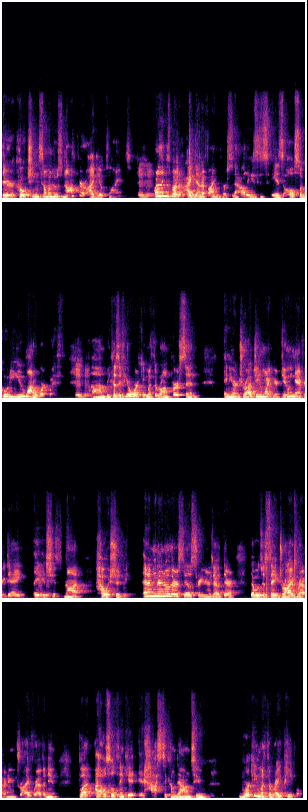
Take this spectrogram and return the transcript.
they're coaching someone who's not their ideal client. Mm-hmm. One of the things about identifying personalities is, is also who do you want to work with? Mm-hmm. Um, because if you're working with the wrong person and you're drudging what you're doing every day, mm-hmm. it's just not how it should be. And I mean, I know there are sales trainers out there that will just say drive revenue, drive revenue. But I also think it, it has to come down to working with the right people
